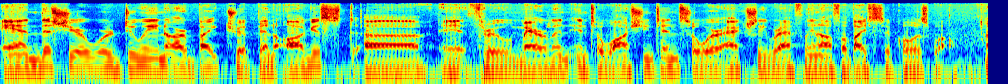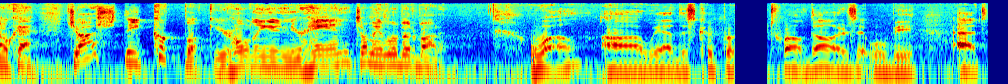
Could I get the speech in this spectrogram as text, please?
And this year, we're doing our bike trip in August uh, eh, through Maryland into Washington. So we're actually raffling off a bicycle as well. Okay, Josh, the cookbook you're holding in your hand. Tell me a little bit about it. Well, uh, we have this cookbook for $12. It will be at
